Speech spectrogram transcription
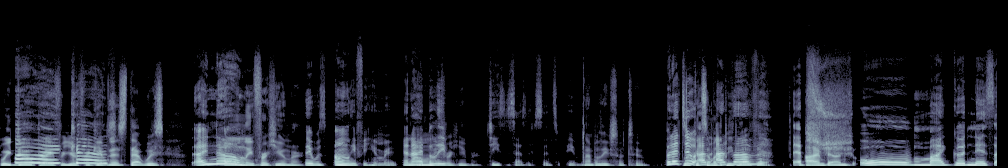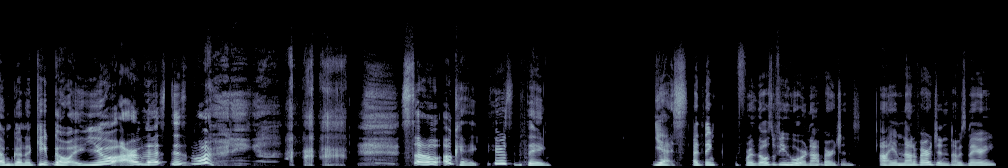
We do Oh pray for your gosh. forgiveness. That was I know. only for humor. it was only for humor, and I only believe for humor. Jesus has a sense of humor. I believe so too. But I do. Look at I, some of the I people out love, there. I'm done. Oh my goodness! I'm gonna keep going. You are a mess this morning. so okay, here's the thing. Yes, I think for those of you who are not virgins, I am not a virgin. I was married.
